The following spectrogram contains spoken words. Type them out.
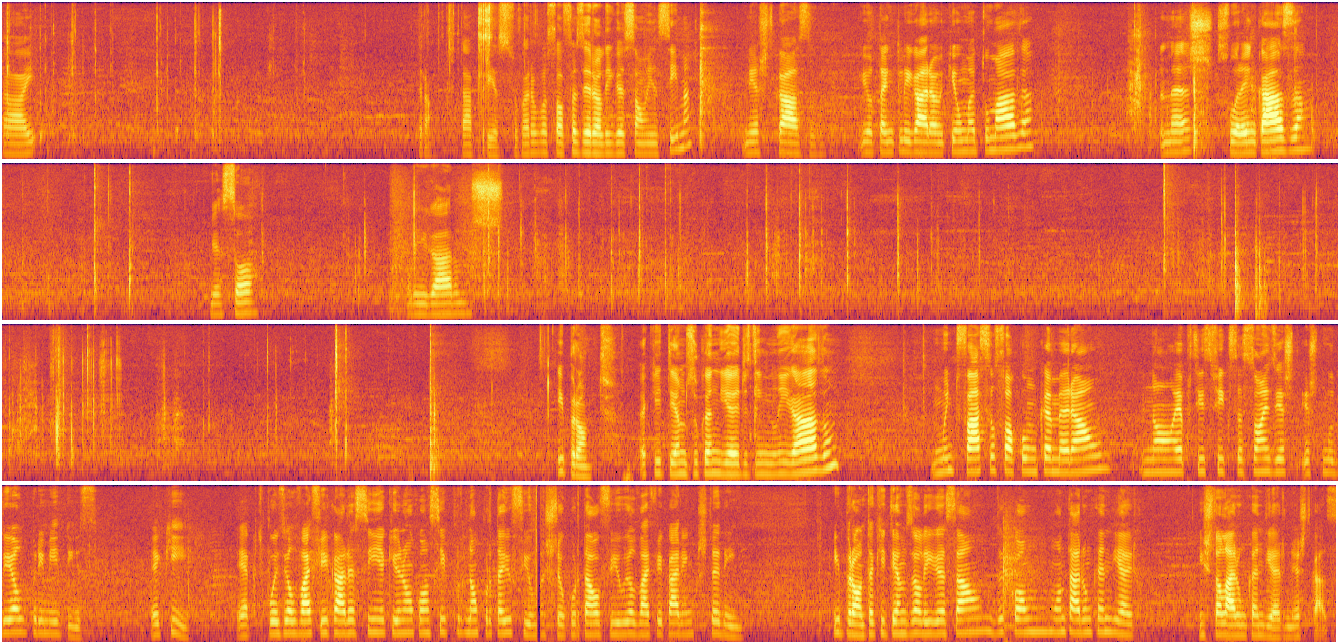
Ai. Pronto, está preso. Agora vou só fazer a ligação em cima. Neste caso, eu tenho que ligar aqui uma tomada, mas se for em casa, é só ligarmos E pronto, aqui temos o candeeirozinho ligado, muito fácil, só com um camarão, não é preciso fixações, este, este modelo permite isso. Aqui, é que depois ele vai ficar assim, aqui eu não consigo porque não cortei o fio, mas se eu cortar o fio ele vai ficar encostadinho. E pronto, aqui temos a ligação de como montar um candeeiro, instalar um candeeiro neste caso.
